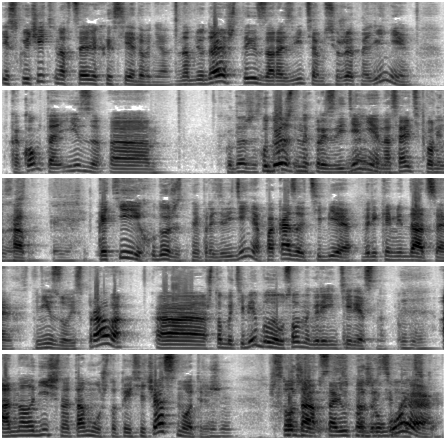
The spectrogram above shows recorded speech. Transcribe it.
исключительно в целях исследования. Наблюдаешь ты за развитием сюжетной линии в каком-то из э, художественных, художественных произведений Да, да, на сайте Pornhub. Конечно, конечно. Какие художественные произведения показывать тебе в рекомендациях внизу и справа, э, чтобы тебе было, условно говоря, интересно. Мгм. Аналогично тому, что ты сейчас смотришь, Мгм. что-то абсолютно другое, тематики.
